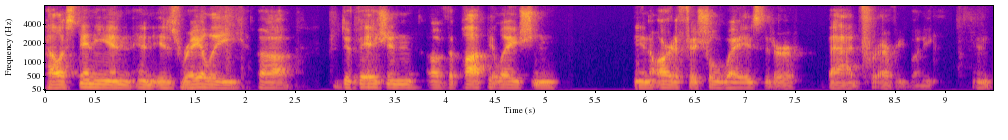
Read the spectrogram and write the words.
Palestinian and Israeli uh, division of the population in artificial ways that are bad for everybody. And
